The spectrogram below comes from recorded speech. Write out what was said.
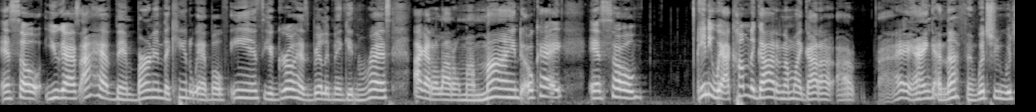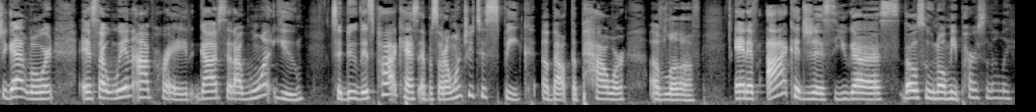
And so, you guys, I have been burning the candle at both ends. Your girl has barely been getting rest. I got a lot on my mind, okay? And so, anyway, I come to God and I'm like, God, I, I I, ain't got nothing. What you what you got, Lord? And so when I prayed, God said, I want you to do this podcast episode. I want you to speak about the power of love. And if I could just, you guys, those who know me personally,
